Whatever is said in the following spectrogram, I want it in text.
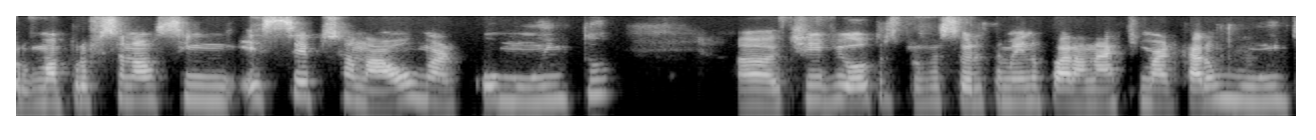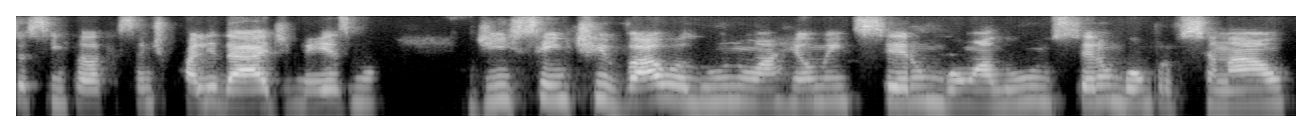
uma profissional assim excepcional, marcou muito. Uh, tive outros professores também no Paraná que marcaram muito, assim, pela questão de qualidade mesmo, de incentivar o aluno a realmente ser um bom aluno, ser um bom profissional,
